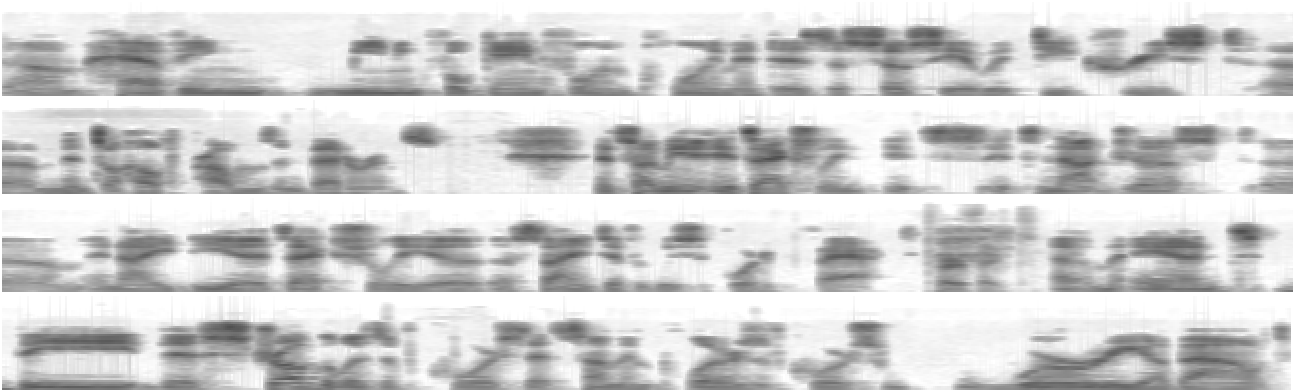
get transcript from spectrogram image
um, having meaningful, gainful employment is associated with decreased uh, mental health problems in veterans. And so, I mean, it's actually it's it's not just um, an idea; it's actually a, a scientifically supported fact. Perfect. Um, and the the struggle is, of course, that some employers, of course, worry about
